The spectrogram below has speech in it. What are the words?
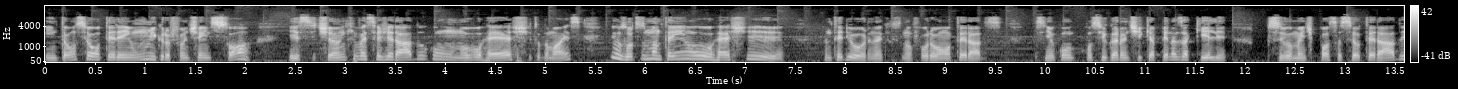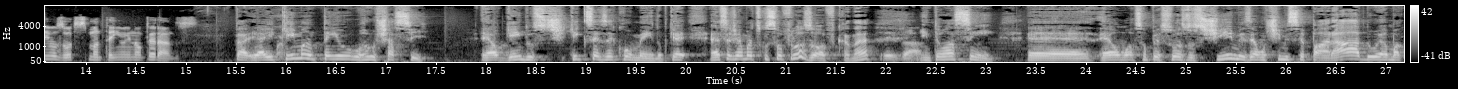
Então, se eu alterei um micro frontend só, esse chunk vai ser gerado com um novo hash e tudo mais, e os outros mantêm o hash anterior, né? Que não foram alterados. Assim eu consigo garantir que apenas aquele possivelmente possa ser alterado e os outros mantenham inalterados. Tá, e aí quem mantém o, o chassi? É alguém dos. O que, que vocês recomendam? Porque essa já é uma discussão filosófica, né? Exato. Então, assim, é, é uma, são pessoas dos times, é um time separado, é, uma,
